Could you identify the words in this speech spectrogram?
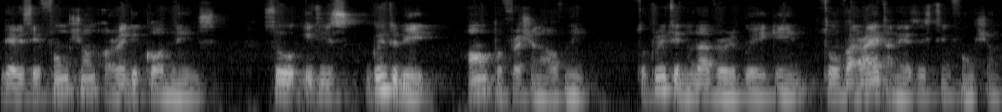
there is a function already called names. So it is going to be unprofessional of me to create another variable again to overwrite an existing function.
